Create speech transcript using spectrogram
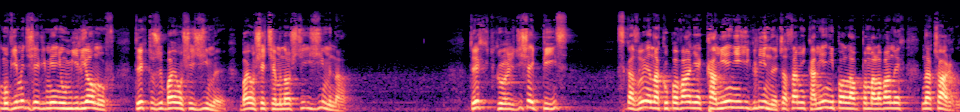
mówimy dzisiaj w imieniu milionów tych, którzy boją się zimy, boją się ciemności i zimna. Tych, których dzisiaj PiS wskazuje na kupowanie kamieni i gliny, czasami kamieni pomalowanych na czarno.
